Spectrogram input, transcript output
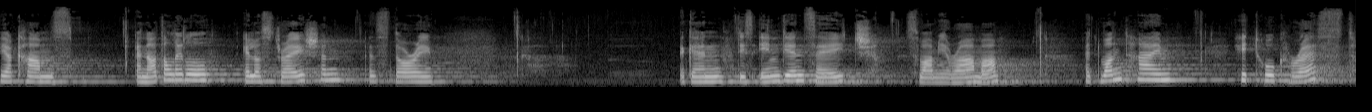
Here comes another little illustration, a story. Again, this Indian sage, Swami Rama, at one time he took rest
